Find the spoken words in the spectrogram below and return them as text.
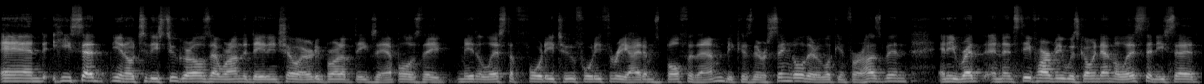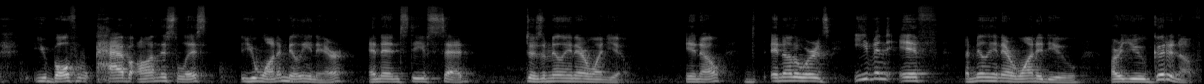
And he said, you know, to these two girls that were on the dating show, I already brought up the example, is they made a list of 42, 43 items, both of them, because they were single, they were looking for a husband. And he read, and then Steve Harvey was going down the list and he said, You both have on this list, you want a millionaire. And then Steve said, Does a millionaire want you? You know? In other words, even if a millionaire wanted you, are you good enough?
